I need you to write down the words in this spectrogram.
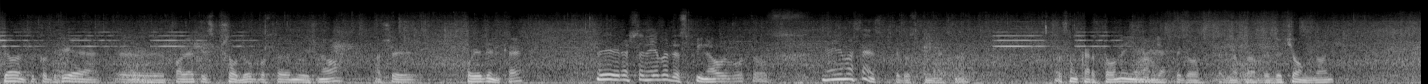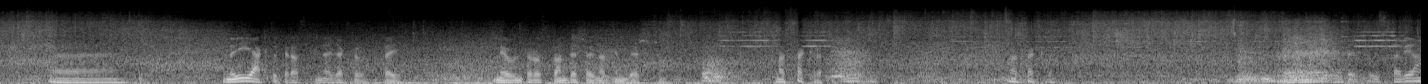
Spiąłem tylko dwie e, palety z przodu, bo stoją luźno, znaczy pojedynkę. No i resztę nie będę spinał, bo to no nie ma sensu tego spinać. No. To są kartony, nie mam jak tego tak naprawdę dociągnąć. Eee, no i jak to teraz spinać? Jak to tutaj miałbym to rozplandesze na tym deszczu? Masakra. Masakra. Tutaj się ustawia.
